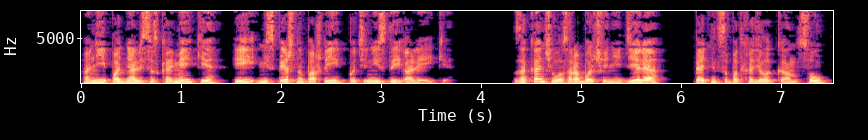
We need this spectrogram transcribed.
Они поднялись со скамейки и неспешно пошли по тенистой аллейке. Заканчивалась рабочая неделя, пятница подходила к концу,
